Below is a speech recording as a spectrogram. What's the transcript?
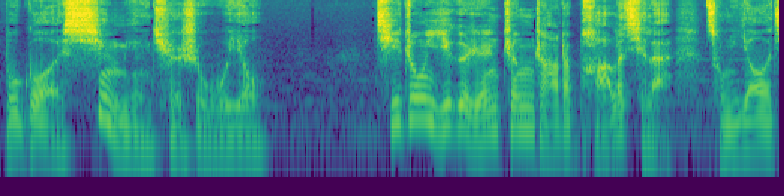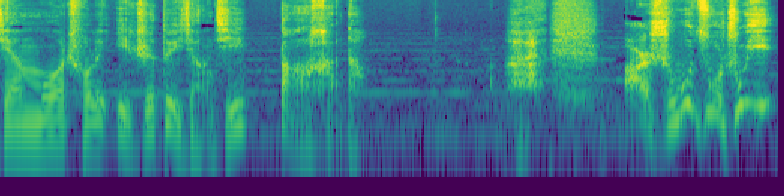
不过性命却是无忧。其中一个人挣扎着爬了起来，从腰间摸出了一只对讲机，大喊道：“二十五组注意，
